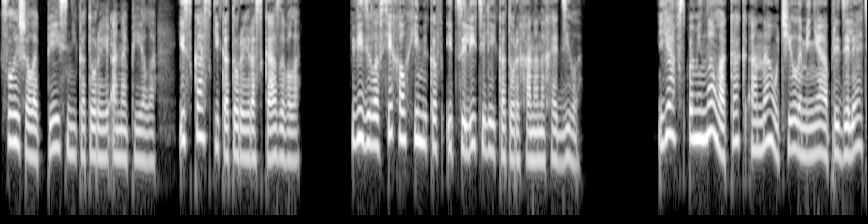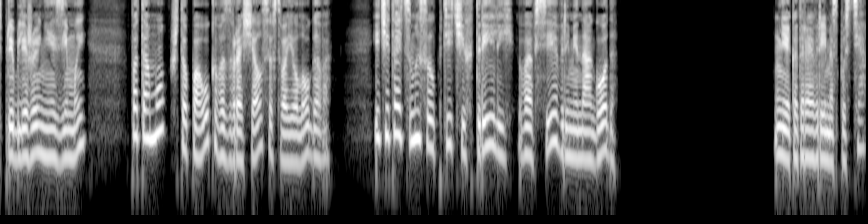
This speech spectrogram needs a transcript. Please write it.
слышала песни, которые она пела, и сказки, которые рассказывала, видела всех алхимиков и целителей, которых она находила. Я вспоминала, как она учила меня определять приближение зимы, потому что паук возвращался в свое логово, и читать смысл птичьих трелей во все времена года. Некоторое время спустя,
